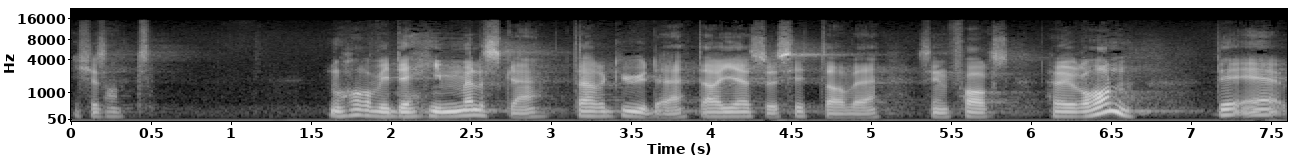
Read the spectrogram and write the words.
Ikke sant? Nå har vi det himmelske, der Gud er, der Jesus sitter ved sin fars høyre hånd. Det er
